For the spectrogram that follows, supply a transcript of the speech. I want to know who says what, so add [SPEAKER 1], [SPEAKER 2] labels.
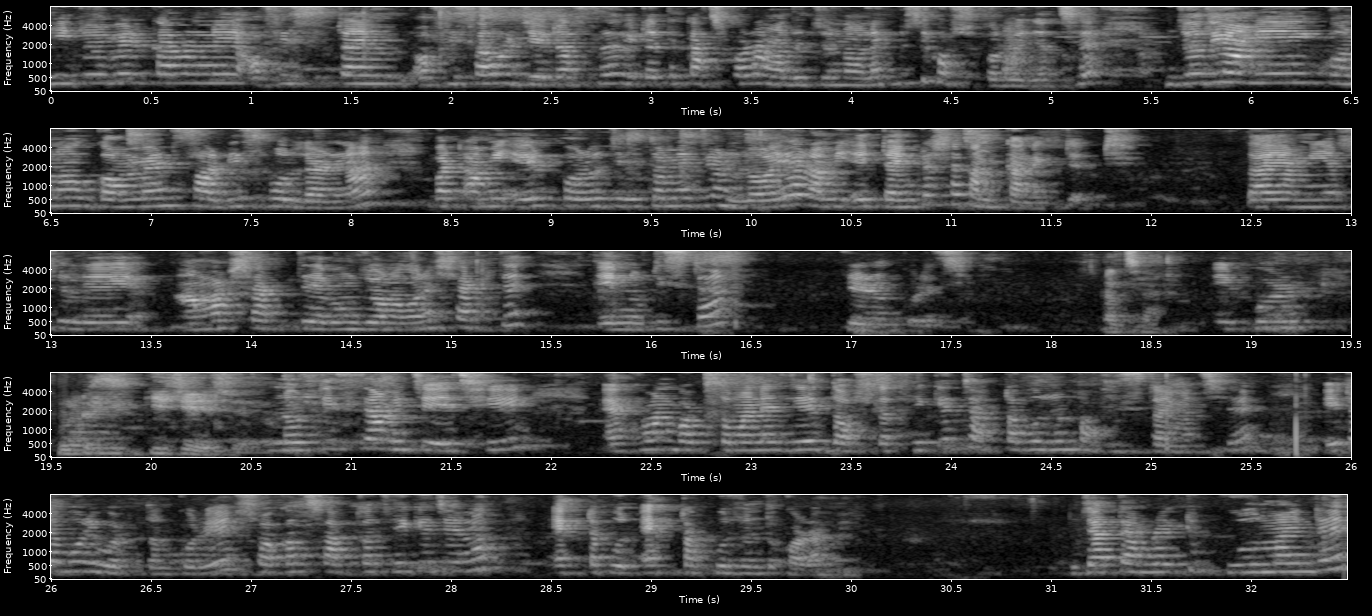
[SPEAKER 1] Hit ওয়েভের কারণে office time office hour যেটা আছে ওইটাতে কাজ করা আমাদের জন্য অনেক বেশি কষ্টকর হয়ে যাচ্ছে। যদিও আমি কোনো গভর্নমেন্ট সার্ভিস হোল্ডার না বাট আমি এরপরও যেহেতু আমি একজন লয়ার আমি এই টাইমটার সাথে আমি কানেক্টেড তাই আমি আসলে আমার স্বার্থে এবং জনগণের স্বার্থে এই নোটিশটা প্রেরণ করেছি।
[SPEAKER 2] আচ্ছা।
[SPEAKER 1] এরপর
[SPEAKER 3] কি চেয়েছে?
[SPEAKER 1] নোটিশে আমি চেয়েছি এখন বর্তমানে যে দশটা থেকে চারটা পর্যন্ত অফিস টাইম আছে, এটা পরিবর্তন করে সকাল সাতটা থেকে যেন একটা একটা পর্যন্ত করা হয়। যাতে আমরা একটু কুল মাইন্ডে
